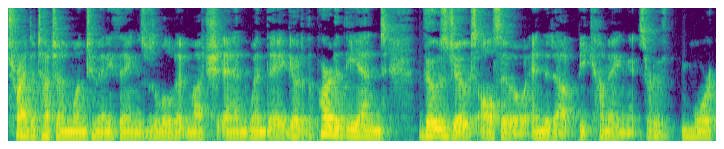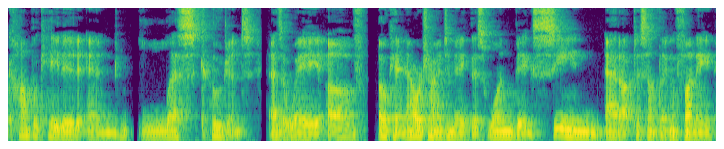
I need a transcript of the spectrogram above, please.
tried to touch on one too many things was a little bit much. And when they go to the part at the end, those jokes also ended up becoming sort of more complicated and less cogent as a way of, okay, now we're trying to make this one big scene add up to something funny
